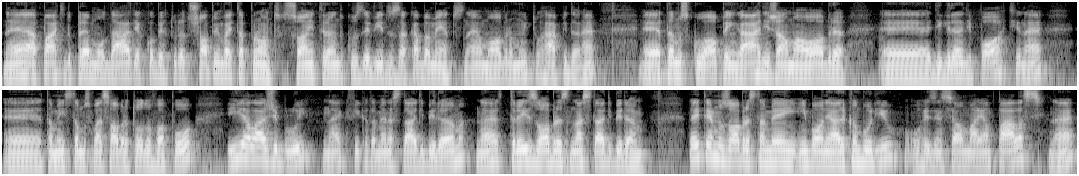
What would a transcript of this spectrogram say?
né? A parte do pré-moldado e a cobertura do shopping vai estar tá pronto, só entrando com os devidos acabamentos, né? Uma obra muito rápida, né? É, estamos com o Alpen Garden, já uma obra é, de grande porte, né? É, também estamos com essa obra toda ao vapor. E a Laje Blue, né, que fica também na cidade de Birama, né, três obras na cidade de Birama. Daí temos obras também em Balneário Camboriú, o residencial Mayan Palace, né?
